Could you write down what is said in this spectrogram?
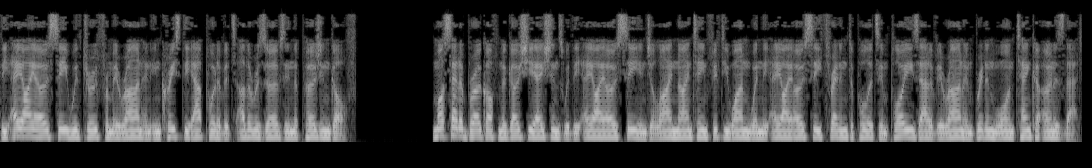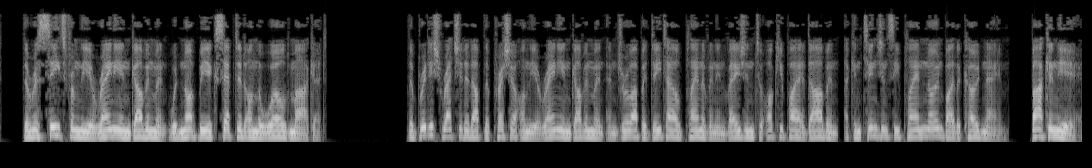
The AIOC withdrew from Iran and increased the output of its other reserves in the Persian Gulf. Mossadegh broke off negotiations with the AIOC in July 1951 when the AIOC threatened to pull its employees out of Iran and Britain warned tanker owners that, "...the receipts from the Iranian government would not be accepted on the world market." The British ratcheted up the pressure on the Iranian government and drew up a detailed plan of an invasion to occupy Abadan, a contingency plan known by the code name, Buccaneer.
